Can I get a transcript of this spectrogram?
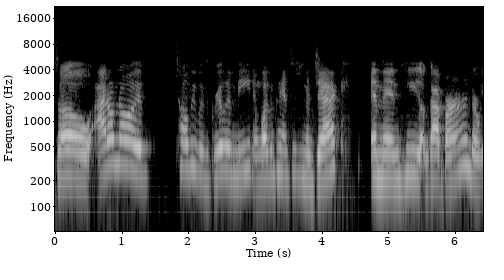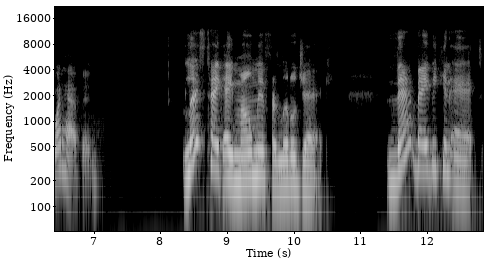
So I don't know if Toby was grilling meat and wasn't paying attention to Jack and then he got burned or what happened. Let's take a moment for little Jack. That baby can act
